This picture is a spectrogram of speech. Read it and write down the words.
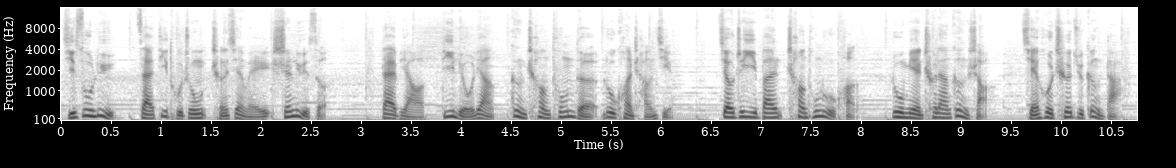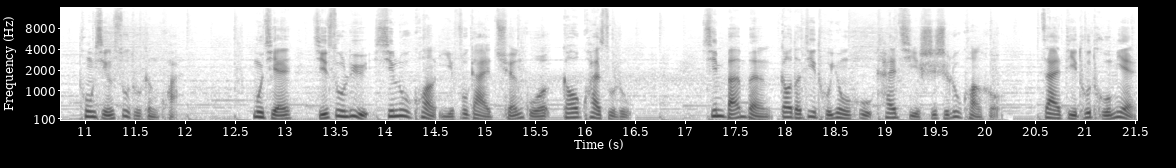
极速率在地图中呈现为深绿色，代表低流量、更畅通的路况场景。较之一般畅通路况，路面车辆更少，前后车距更大，通行速度更快。目前，极速率新路况已覆盖全国高快速路。新版本高德地图用户开启实时路况后，在底图图面、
